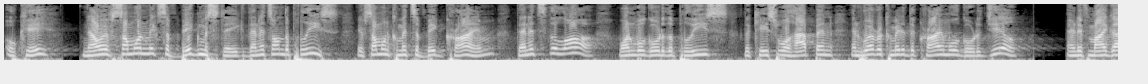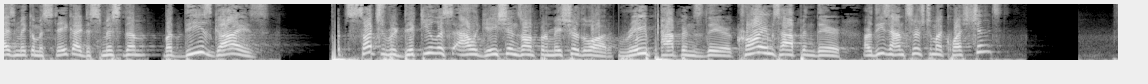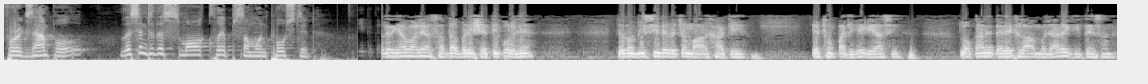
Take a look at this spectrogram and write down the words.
Okay? Now if someone makes a big mistake, then it's on the police. If someone commits a big crime, then it's the law. One will go to the police, the case will happen, and whoever committed the crime will go to jail. And if my guys make a mistake, I dismiss them. But these guys put such ridiculous allegations on Parmeshwar. Rape happens there, crimes happen there. Are these answers to my questions? For example, listen to this small clip someone posted. ਗਰੀਆਂ ਵਾਲਿਆ ਸਾਦਾ ਬੜੀ ਛੇਤੀ ਭੁੱਲ ਗਏ। ਜਦੋਂ BC ਦੇ ਵਿੱਚੋਂ ਮਾਰ ਖਾ ਕੇ ਇੱਥੋਂ ਭੱਜ ਕੇ ਗਿਆ ਸੀ। ਲੋਕਾਂ ਨੇ ਤੇਰੇ ਖਿਲਾਫ ਮੁਜ਼ਾਹਰੇ ਕੀਤੇ ਸਨ।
